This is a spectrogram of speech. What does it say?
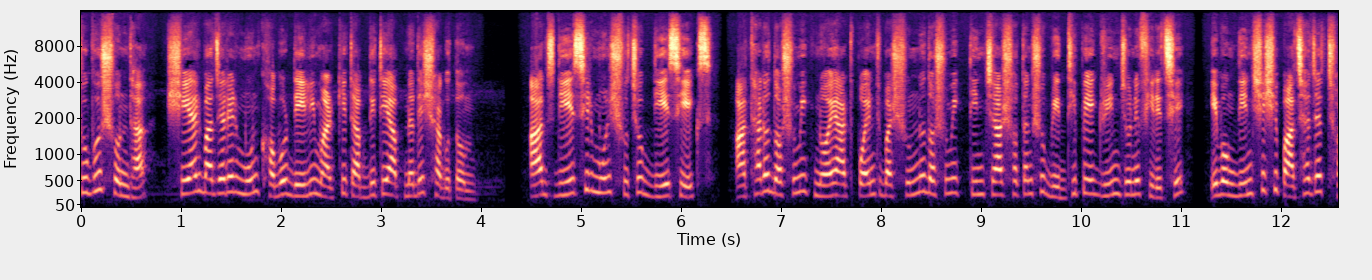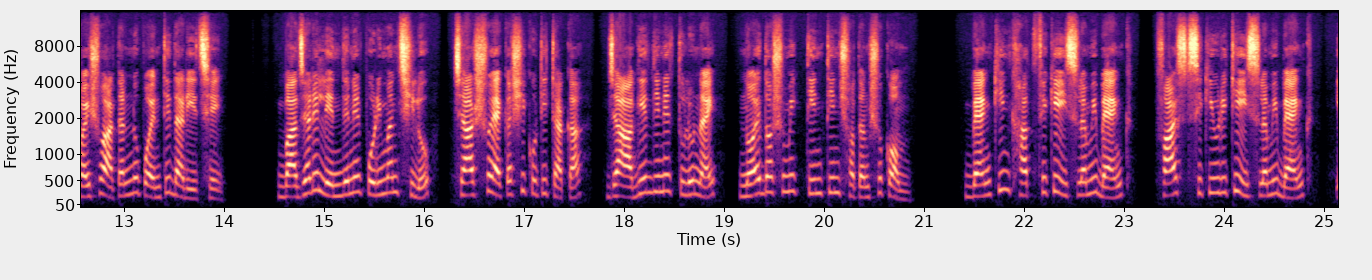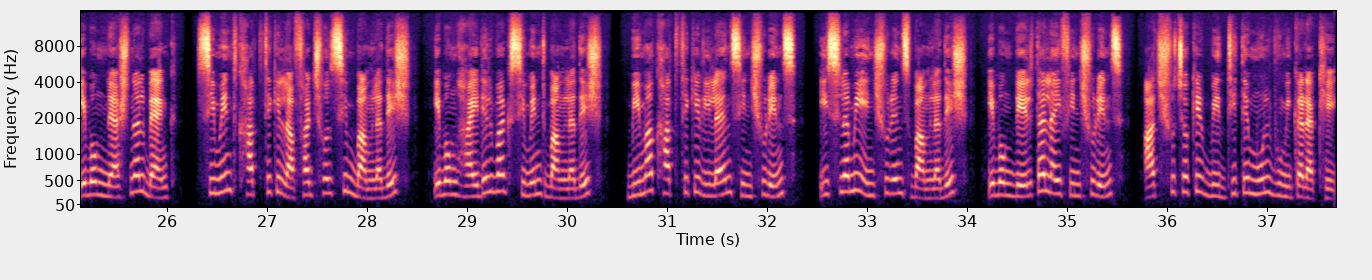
শুভ সন্ধ্যা। Share বাজারের মূল খবর ডেইলি মার্কেট আপডেটে আপনাদের স্বাগতম। আজ ডিএসির মূল সূচক ডিএসি এক্স আঠারো দশমিক নয় আট পয়েন্ট বা শূন্য দশমিক তিন চার শতাংশ বৃদ্ধি পেয়ে গ্রিন জোনে ফিরেছে এবং দিন শেষে পাঁচ হাজার ছয়শো আটান্ন পয়েন্টে দাঁড়িয়েছে। বাজারে লেনদেনের পরিমাণ ছিল চারশো একাশি কোটি টাকা, যা আগের দিনের তুলনায় নয় দশমিক তিন তিন শতাংশ কম। ব্যাংকিং খাত থেকে Islami bank, first security Islami bank এবং ন্যাশনাল ব্যাংক, সিমেন্ট খাত থেকে লাফার্জ হোলসিম বাংলাদেশ এবং হাইডেলবার্গ সিমেন্ট বাংলাদেশ, বিমা খাত থেকে reliance insurance, Islami insurance Bangladesh এবং ডেল্টা লাইফ ইন্স্যুরেন্স আজ সূচকের বৃদ্ধিতে মূল ভূমিকা রাখে।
